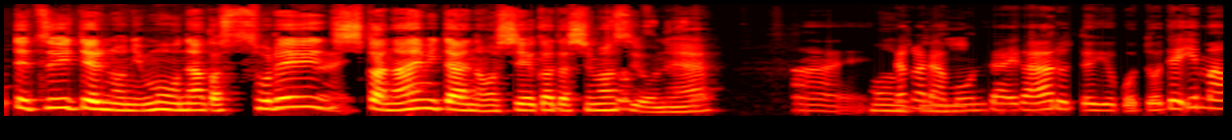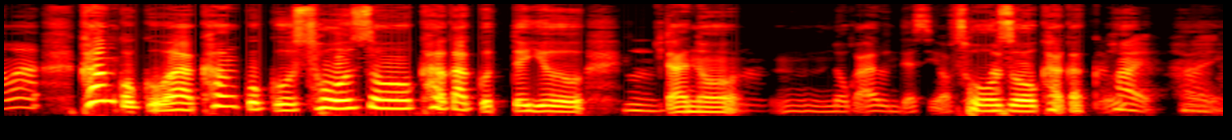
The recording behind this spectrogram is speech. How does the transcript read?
ってついてるのにもうなんかそれしかないみたいな教え方しますよね。はいだから問題があるということで、今は、韓国は韓国創造科学っていう、うん。あの、うんのがあるんですよ。創造科学。はい、はい。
